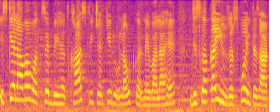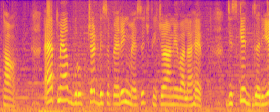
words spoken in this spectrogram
इसके अलावा व्हाट्सएप बेहद खास फीचर की रोल आउट करने वाला है, जिसका कई यूज़र्स को इंतज़ार था। ऐप में अब group chat disappearing message feature आने वाला है। जिसके ज़रिए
